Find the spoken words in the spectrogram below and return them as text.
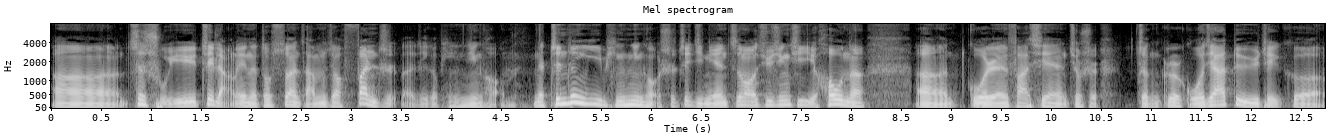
呃，这属于这两类呢，都算咱们叫泛指的这个平行进口。那真正意义平行进口是这几年自贸区兴起以后呢，呃，国人发现就是整个国家对于这个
